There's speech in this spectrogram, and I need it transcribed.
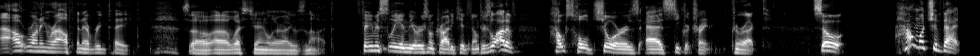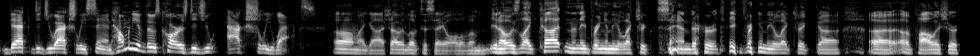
outrunning Ralph in every take. So uh, Wes Chandler, I was not. Famously in the original Karate Kid film, there's a lot of household chores as secret training. Correct. So, how much of that deck did you actually sand? How many of those cars did you actually wax? Oh my gosh, I would love to say all of them. You know, it was like cut, and then they bring in the electric sander, they bring in the electric uh, uh, uh, polisher.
